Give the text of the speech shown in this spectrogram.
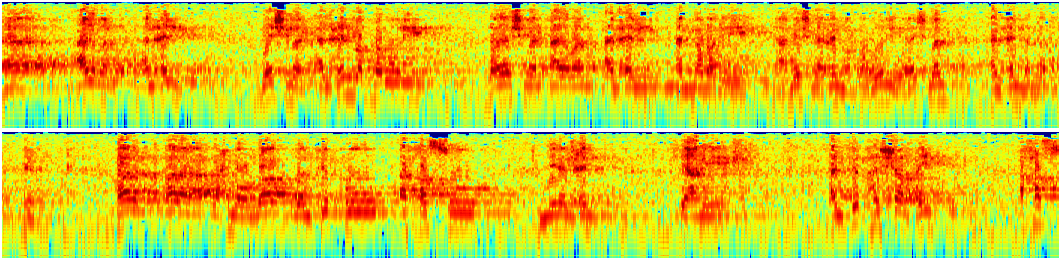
آه، أيضا العلم يشمل العلم الضروري ويشمل أيضا العلم النظري. يعني يشمل العلم الضروري ويشمل العلم النظري. قال قال رحمه الله والفقه أخص من العلم. يعني الفقه الشرعي أخص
